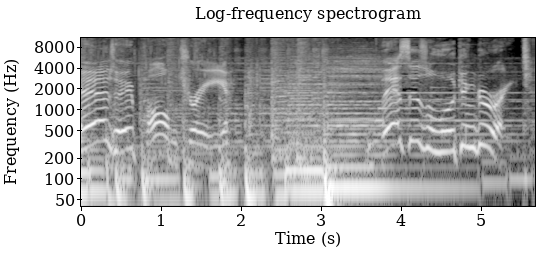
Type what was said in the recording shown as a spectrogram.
And a palm tree. This is looking great.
